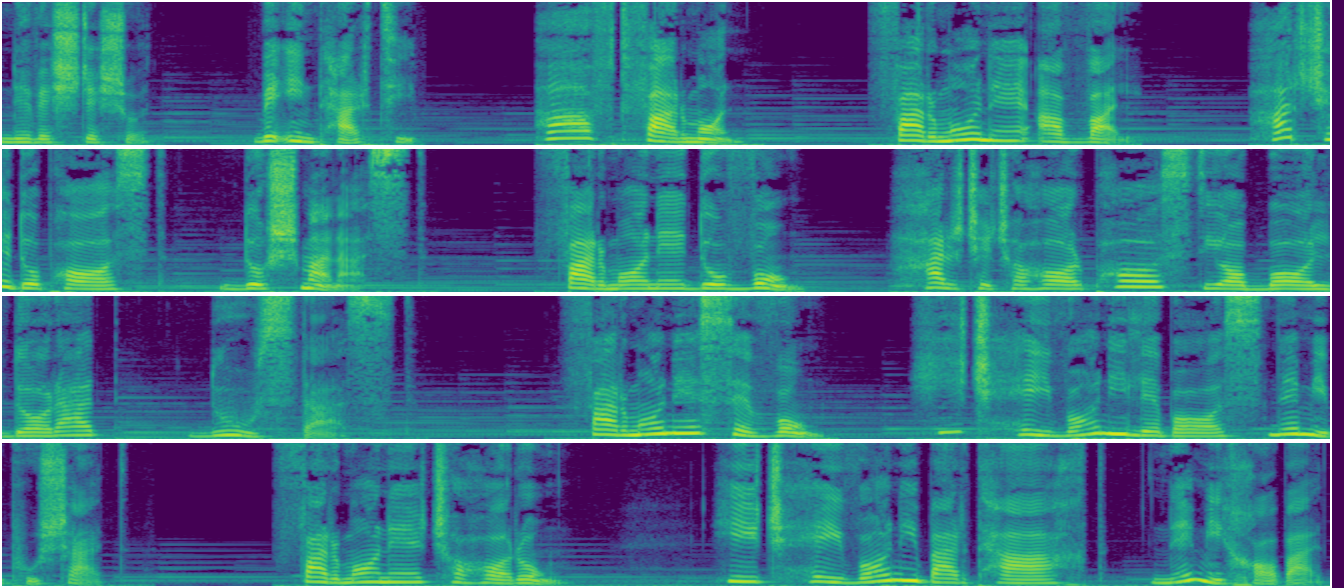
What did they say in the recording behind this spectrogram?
نوشته شد. به این ترتیب هفت فرمان فرمان اول هرچه دو پاست دشمن است. فرمان دوم هرچه چهار پاست یا بال دارد دوست است. فرمان سوم هیچ حیوانی لباس نمی پوشد. فرمان چهارم هیچ حیوانی بر تخت نمی خوابد.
